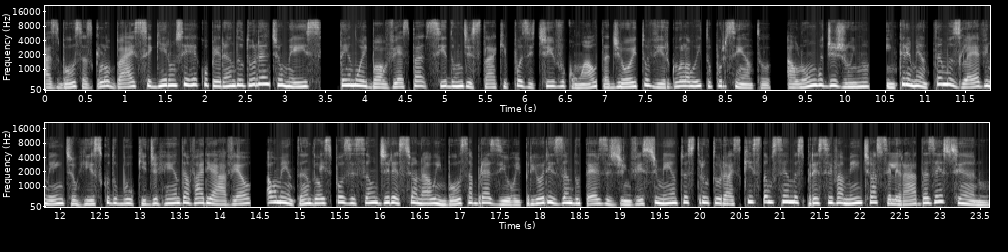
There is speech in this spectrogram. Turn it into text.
As bolsas globais seguiram se recuperando durante o mês, tendo o Ibovespa sido um destaque positivo com alta de 8,8%. Ao longo de junho, incrementamos levemente o risco do book de renda variável, aumentando a exposição direcional em Bolsa Brasil e priorizando teses de investimento estruturais que estão sendo expressivamente aceleradas este ano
